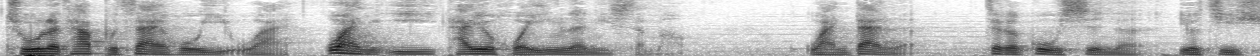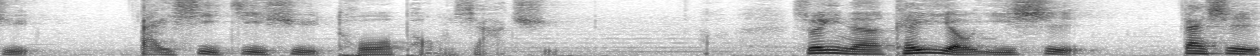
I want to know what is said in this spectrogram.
除了他不在乎以外，万一他又回应了你什么，完蛋了！这个故事呢，又继续歹戏继续拖棚下去。好，所以呢，可以有仪式，但是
